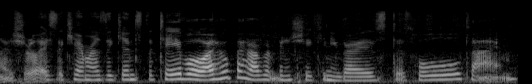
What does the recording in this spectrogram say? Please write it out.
I just realized the camera's against the table. I hope I haven't been shaking you guys this whole time.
